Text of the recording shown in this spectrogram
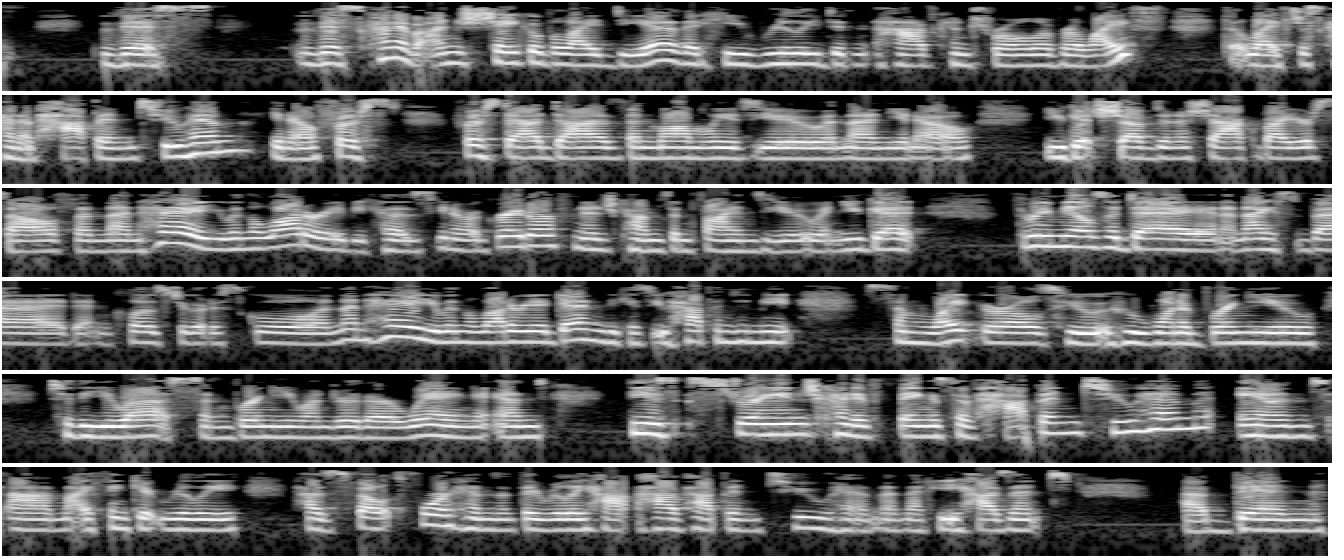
this this kind of unshakable idea that he really didn't have control over life, that life just kind of happened to him. You know, first, first dad dies, then mom leaves you, and then, you know, you get shoved in a shack by yourself, and then, hey, you win the lottery because, you know, a great orphanage comes and finds you, and you get three meals a day and a nice bed and clothes to go to school. And then, hey, you win the lottery again because you happen to meet some white girls who, who want to bring you to the U.S. and bring you under their wing. And these strange kind of things have happened to him. And, um, I think it really has felt for him that they really ha- have happened to him and that he hasn't, uh, been,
